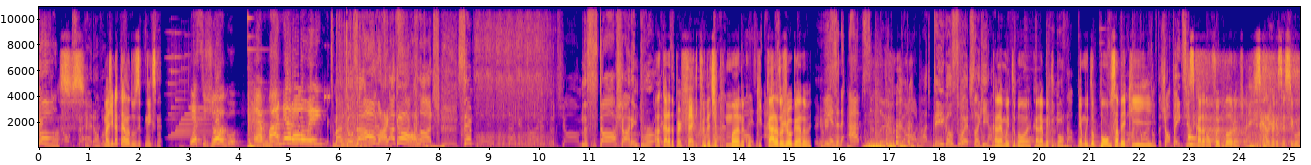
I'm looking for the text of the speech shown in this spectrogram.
Nossa Imagina a tela do Zipnix, mano. Esse jogo é maneirão, hein? Oh my god! A cara do Perfecto, de tipo, mano, com que cara eu tô jogando, velho. O cara é muito bom, velho. Cara é muito bom. E é muito bom saber que esse cara não foi pro Valorant, né? Esse cara joga CSGO.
